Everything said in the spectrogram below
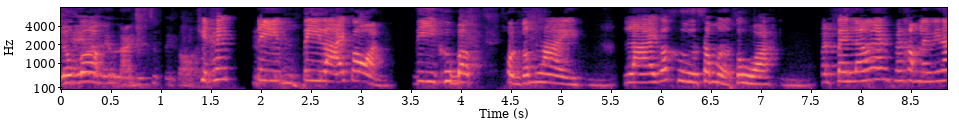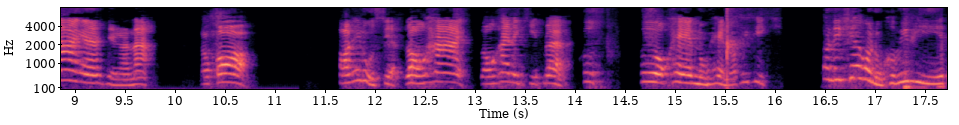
แล้วก็ คิดให้มันเลวร้ายที่สุดไปก่อน คิดให้ตีตีร้ายก่อน ดีคือแบบผลกำไรร้ายก็คือเสมอตัวอืมมันเป็นแล้วไงมันทำอะไรไม่ได้ไงอย่างนั้นอะแล้วก็ ตอนที่หนูเสียร้องไห้ร้องไห้ในคลิปแหละคือคือโอเคหนูเห็นว่าพี่พีทคนที่เครียดกว่าหนูคือพี่พีท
